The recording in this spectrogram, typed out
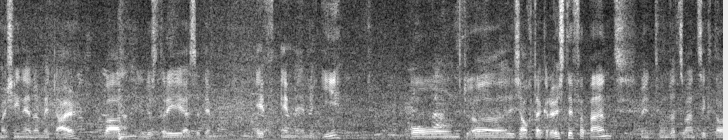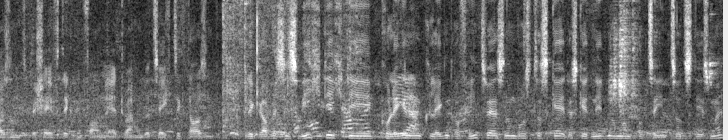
Maschinen- und Metallwarenindustrie, also dem FMMI und äh, ist auch der größte Verband mit 120.000 Beschäftigten von etwa 160.000. Ich glaube, es ist wichtig, die Kolleginnen und Kollegen darauf hinzuweisen, um was das geht. Es geht nicht nur um einen Prozentsatz diesmal,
